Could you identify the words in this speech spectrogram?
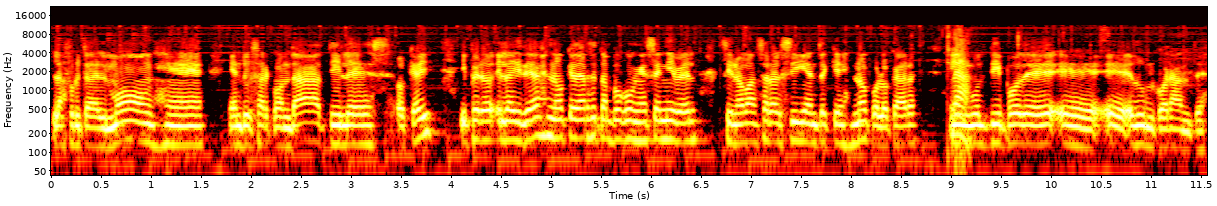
la fruta del monje, endulzar con dátiles, ¿ok? Y pero la idea es no quedarse tampoco en ese nivel, sino avanzar al siguiente, que es no colocar Claro. ningún tipo de eh, eh, edulcorante.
